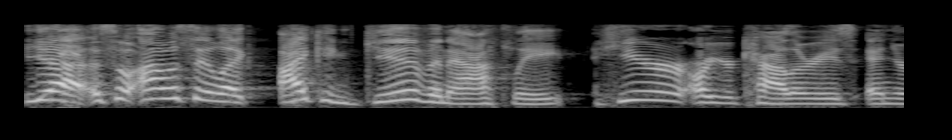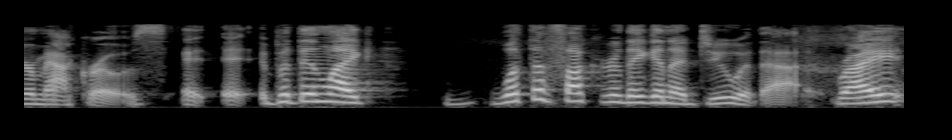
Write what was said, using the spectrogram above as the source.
Yeah, so I would say like I can give an athlete here are your calories and your macros, It- it- but then like what the fuck are they gonna do with that, right?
